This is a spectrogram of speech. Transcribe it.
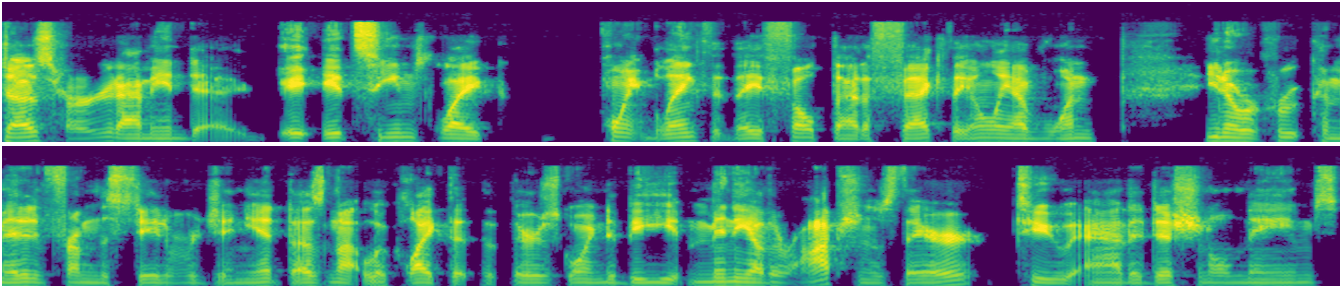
does hurt. I mean, it, it seems like point blank that they felt that effect. They only have one, you know, recruit committed from the state of Virginia. It does not look like that, that there's going to be many other options there to add additional names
